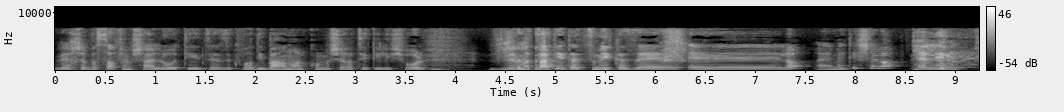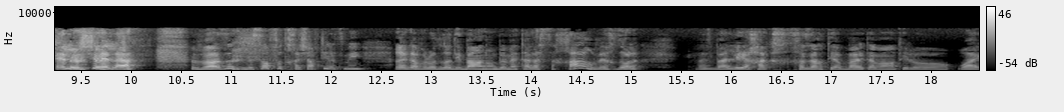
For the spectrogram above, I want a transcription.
ואיך שבסוף הם שאלו אותי את זה, זה כבר דיברנו על כל מה שרציתי לשאול. ומצאתי את עצמי כזה, אה, לא, האמת היא שלא, אין לי, אין לי שאלה. ואז בסוף עוד חשבתי לעצמי, רגע, אבל עוד לא דיברנו באמת על השכר ואיך זה עולה. ואז בעלי אחר כך חזרתי הביתה ואמרתי לו, וואי,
